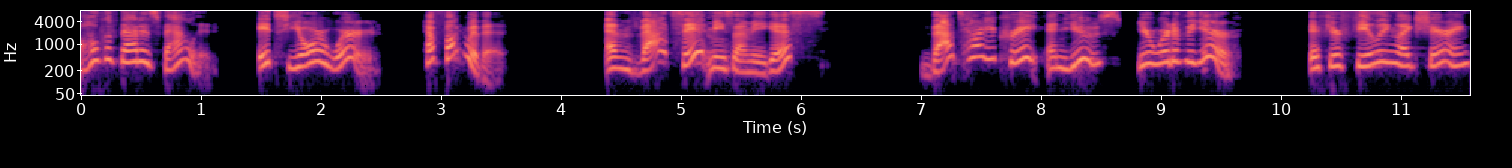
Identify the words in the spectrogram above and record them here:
All of that is valid. It's your word. Have fun with it. And that's it, mis amigas. That's how you create and use your word of the year. If you're feeling like sharing,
